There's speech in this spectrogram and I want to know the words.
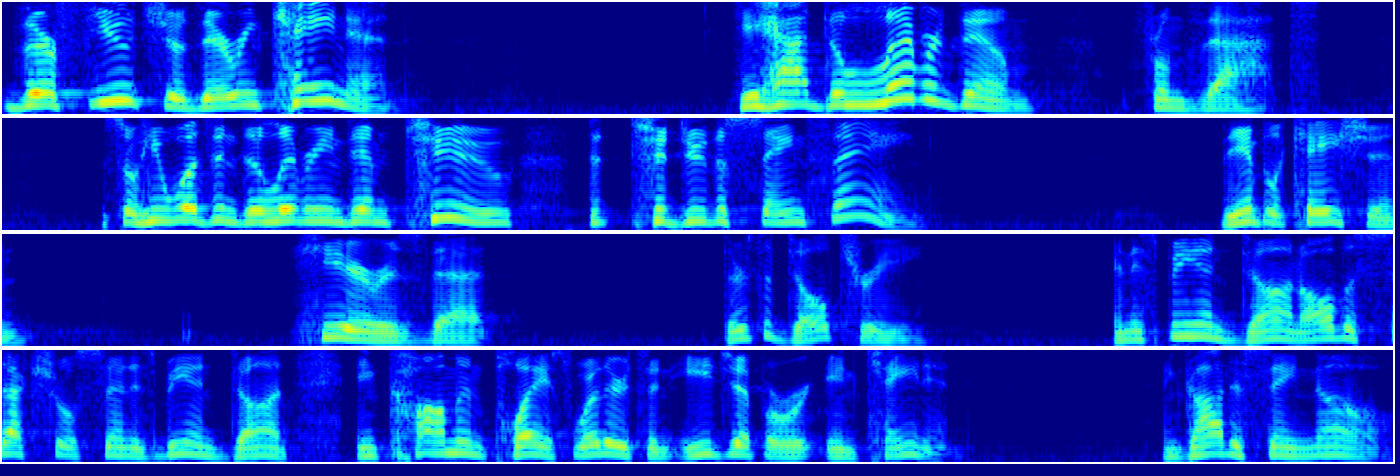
their future there in Canaan. He had delivered them from that. So He wasn't delivering them to, the, to do the same thing. The implication here is that there's adultery and it's being done, all the sexual sin is being done in commonplace, whether it's in Egypt or in Canaan. And God is saying, no,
